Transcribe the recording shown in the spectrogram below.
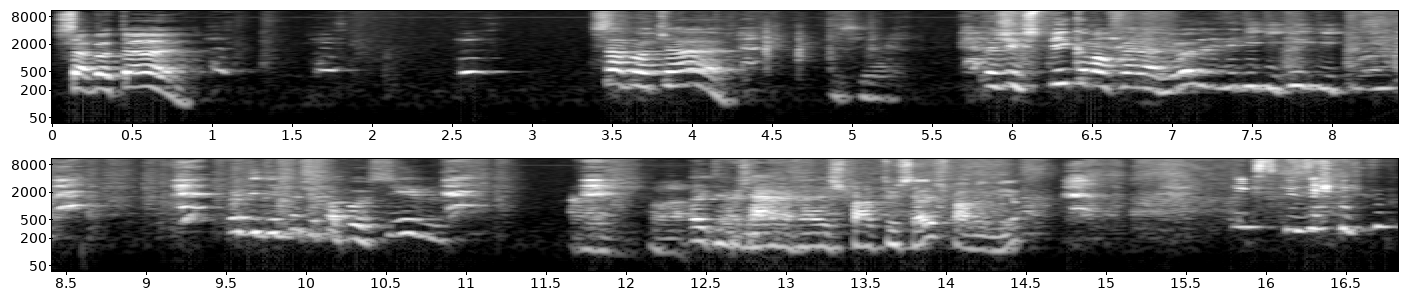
Saboteur Saboteur J'explique comment faire l'avion, il dit dit dit dit. dit dit c'est pas possible. Ah, je parle tout seul, je parle au mur. Excusez-nous.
